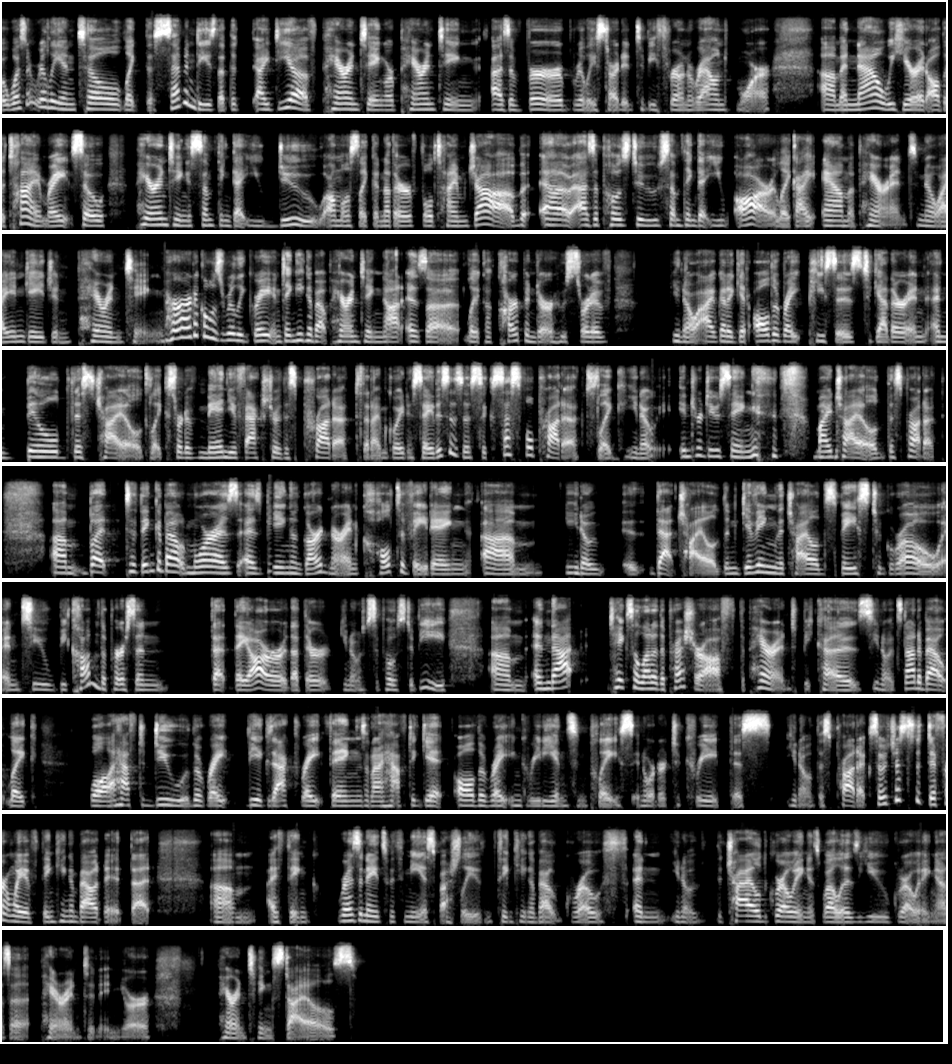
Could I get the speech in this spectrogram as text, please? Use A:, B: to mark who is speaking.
A: it wasn't really until like the 70s that the idea of parenting or parenting as a verb really started to be thrown around more. Um, and now we hear it all the time, right? So parenting is something that you do almost like another full time job, uh, as opposed to something that you are, like I am a parent. No, I engage in parenting. Her article was really great in thinking about parenting not as a like a carpenter who's sort of you know i've got to get all the right pieces together and and build this child like sort of manufacture this product that i'm going to say this is a successful product like you know introducing my mm-hmm. child this product um, but to think about more as as being a gardener and cultivating um, you know uh, that child and giving the child space to grow and to become the person that they are or that they're you know supposed to be um, and that takes a lot of the pressure off the parent because you know it's not about like well i have to do the right the exact right things and i have to get all the right ingredients in place in order to create this you know this product. So it's just a different way of thinking about it that um, i think resonates with me especially in thinking about growth and you know the child growing as well as you growing as a parent and in your parenting styles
